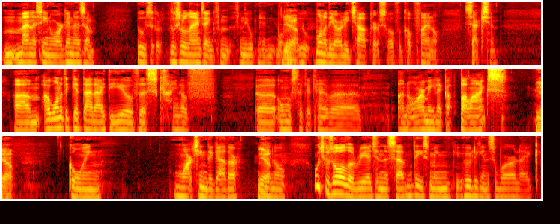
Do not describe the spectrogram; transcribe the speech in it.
menacing organism. Those are, those are lines I think, from from the opening one, Yeah. one of the early chapters of the cup final section. Um, I wanted to get that idea of this kind of uh, almost like a kind of a an army, like a phalanx Yeah. going marching together. Yeah. You know, which was all the rage in the seventies. I mean, hooligans were like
